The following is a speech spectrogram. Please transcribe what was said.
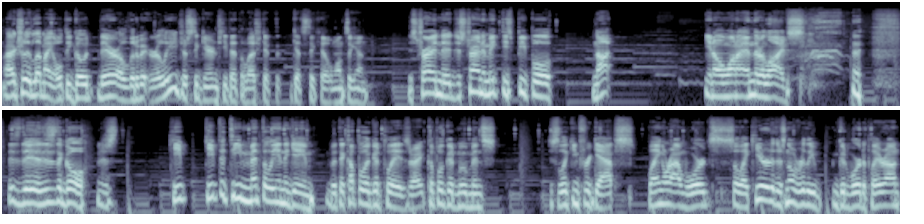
I actually let my ulti go there a little bit early, just to guarantee that the Lesh get the, gets the kill once again. Just trying to just trying to make these people not you know, want to end their lives. this, is the, this is the goal. Just keep keep the team mentally in the game with a couple of good plays, right? A couple of good movements. Just looking for gaps, playing around wards. So like here, there's no really good ward to play around.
